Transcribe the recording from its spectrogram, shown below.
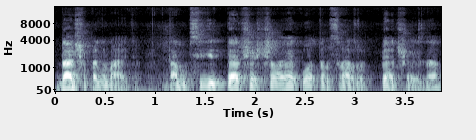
дальше понимаете. Там сидит 5-6 человек, вот там сразу 5-6, да.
